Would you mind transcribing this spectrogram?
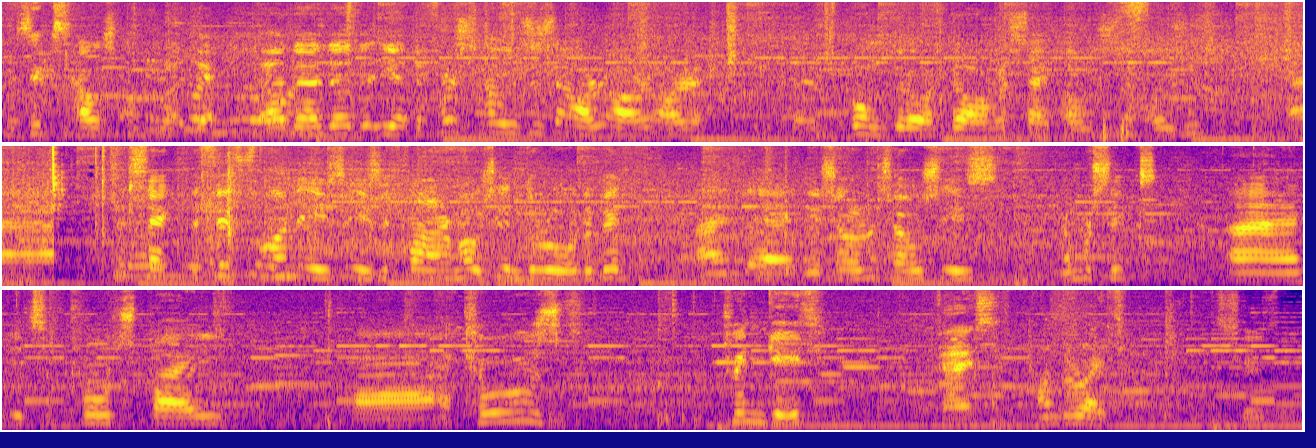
The sixth house on the right. Yeah, uh, the, the, the, yeah, the first houses are are, are uh, bungalow type houses. houses. Uh, the sec, the fifth one is, is a farmhouse in the road a bit, and uh, the Solomon's house is number six, and it's approached by uh, a closed twin gate. Guys, on the right.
